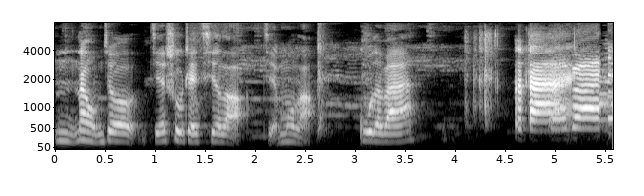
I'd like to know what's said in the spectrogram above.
嗯，那我们就结束这期了节目了。Goodbye。拜拜。拜拜。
